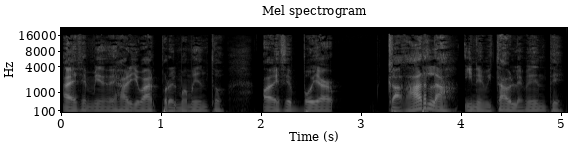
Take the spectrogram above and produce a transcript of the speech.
A veces me voy a dejar llevar por el momento. A veces voy a cagarla, inevitablemente.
